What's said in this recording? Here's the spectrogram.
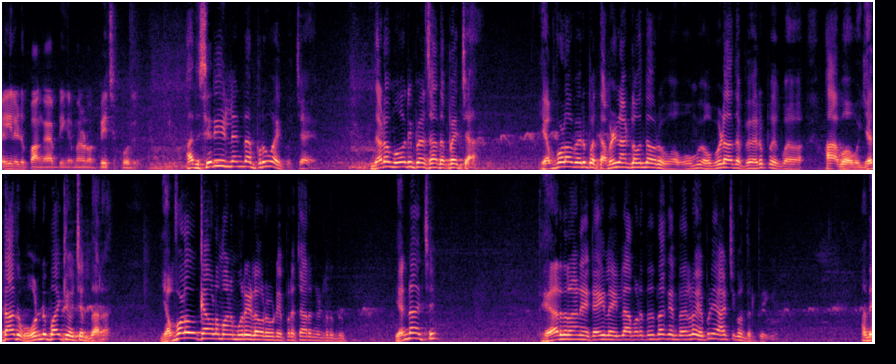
கையில் எடுப்பாங்க அப்படிங்கிற மாதிரியான ஒரு பேச்சு போகுது. அது சரியில்லைன்னு தான் ப்ரூவ் ஆகி போச்சே. இந்த தடவை மோடி பேசாத பேச்சா? எவ்வளோ வெறுப்பு. தமிழ்நாட்டில் வந்து அவர் விழாத வெறுப்பு ஏதாவது ஒன்று பாக்கி வச்சுருந்தாரா? எவ்வளவு கேவலமான முறையில் அவருடைய பிரச்சாரங்கள் இருந்தது. என்னாச்சு? தேர்தல் ஆணைய கையில் இல்லாமல் இருந்தது தாங்க இந்த தடவை. எப்படி ஆட்சிக்கு வந்திருப்பீங்க? அந்த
